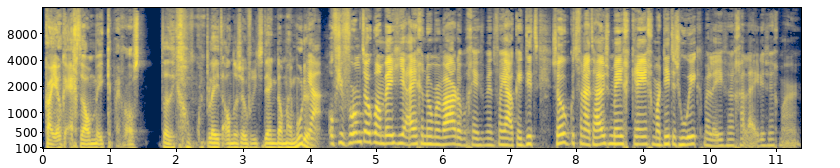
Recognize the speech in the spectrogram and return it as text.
kan je ook echt wel, ik heb wel eens dat ik gewoon compleet anders over iets denk dan mijn moeder. Ja, of je vormt ook wel een beetje je eigen normen en waarden op een gegeven moment. Van ja, oké, dit zo heb ik het vanuit huis meegekregen, maar dit is hoe ik mijn leven ga leiden, zeg maar.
